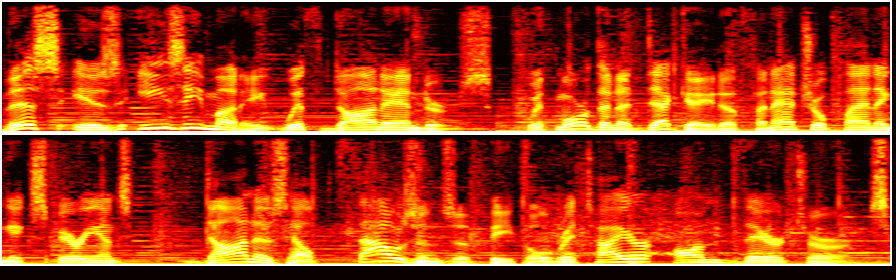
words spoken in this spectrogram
This is Easy Money with Don Anders. With more than a decade of financial planning experience, Don has helped thousands of people retire on their terms.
